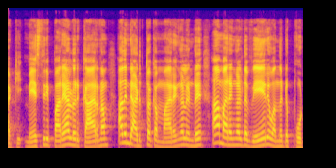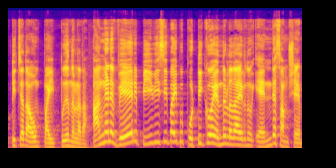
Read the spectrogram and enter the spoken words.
ആക്കി. മേസ്തിരി പറയാനുള്ള ഒരു കാരണം അതിന്റെ അടുത്തൊക്കെ മരങ്ങളുണ്ട്. ആ മരങ്ങളുടെ വേര് വന്നിട്ട് പൊട്ടിച്ചതാവും പൈപ്പ് എന്നുള്ളതാണ് അങ്ങനെ വേര് പി വി സി പൈപ്പ് പൊട്ടിക്കോ എന്നുള്ളതായിരുന്നു എന്റെ സംശയം.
